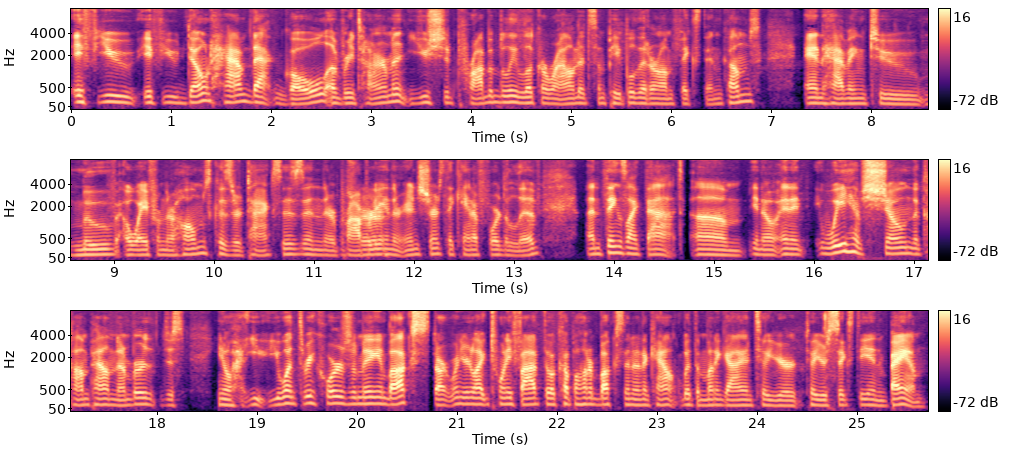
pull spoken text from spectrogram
if you if you don't have that goal of retirement, you should probably look around at some people that are on fixed incomes and having to move away from their homes because their taxes and their property Sure. and their insurance they can't afford to live and things like that um you know and it, we have shown the compound number just you know you, you want three quarters of a million bucks start when you're like 25 throw a couple hundred bucks in an account with the money guy until you're until you're 60 and bam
